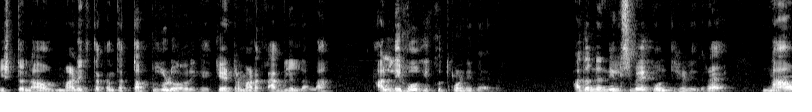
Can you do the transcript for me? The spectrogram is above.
ಇಷ್ಟು ನಾವು ಮಾಡಿರ್ತಕ್ಕಂಥ ತಪ್ಪುಗಳು ಅವರಿಗೆ ಕೇಟ್ರ್ ಮಾಡೋಕ್ಕಾಗಲಿಲ್ಲಲ್ಲ. ಅಲ್ಲಿ ಹೋಗಿ ಕುತ್ಕೊಂಡಿದೆ ಅದು. ಅದನ್ನು ನಿಲ್ಲಿಸಬೇಕು ಅಂತ ಹೇಳಿದರೆ ನಾವು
